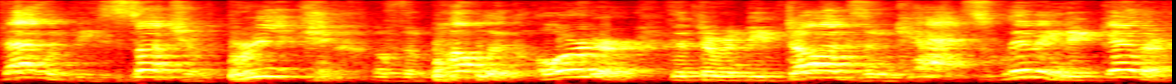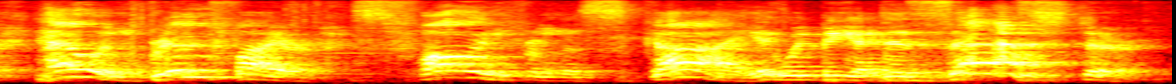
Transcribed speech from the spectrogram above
that would be such a breach of the public order that there would be dogs and cats living together, hell and brimfire falling from the sky. It would be a disaster.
